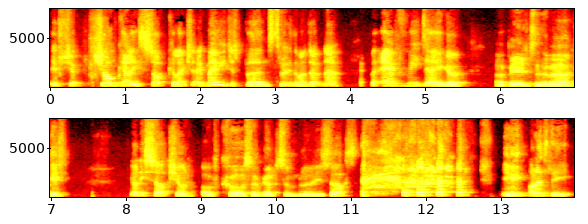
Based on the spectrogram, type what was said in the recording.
If Sean Kelly's sock collection, it maybe he just burns through them. I don't know. But every day, you go, I've been to the market. Got any socks, Sean? Oh, of course, I've got some bloody socks. he, honestly,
